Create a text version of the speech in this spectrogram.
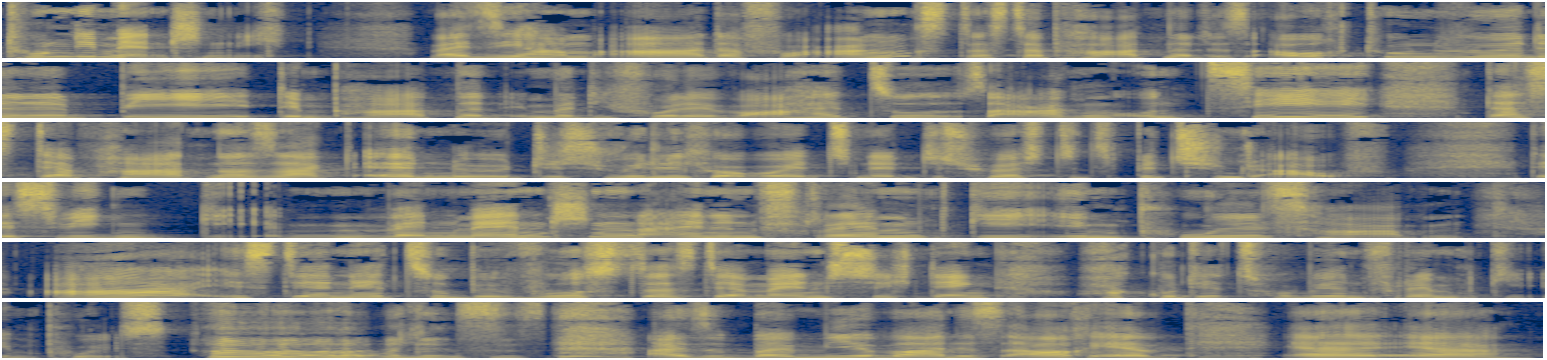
tun die Menschen nicht. Weil sie haben A, davor Angst, dass der Partner das auch tun würde, B, dem Partner immer die volle Wahrheit zu sagen und C, C, dass der Partner sagt, äh, nö, das will ich aber jetzt nicht, das hörst jetzt bitte auf. Deswegen, wenn Menschen einen Fremdgeh-Impuls haben, A, ist der nicht so bewusst, dass der Mensch sich denkt, ah gut, jetzt habe ich einen Fremdgeh-Impuls. also bei mir war das auch, er, er, er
